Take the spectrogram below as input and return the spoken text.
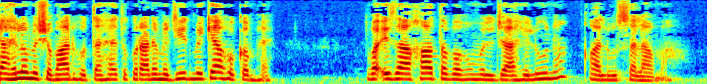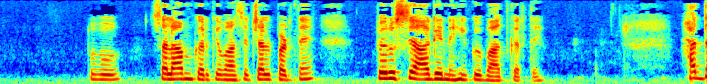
جاہلوں میں شمار ہوتا ہے تو قرآن مجید میں کیا حکم ہے وہ اضاخا تب الجاہل قالو سلام تو وہ سلام کر کے وہاں سے چل پڑتے ہیں پھر اس سے آگے نہیں کوئی بات کرتے حد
